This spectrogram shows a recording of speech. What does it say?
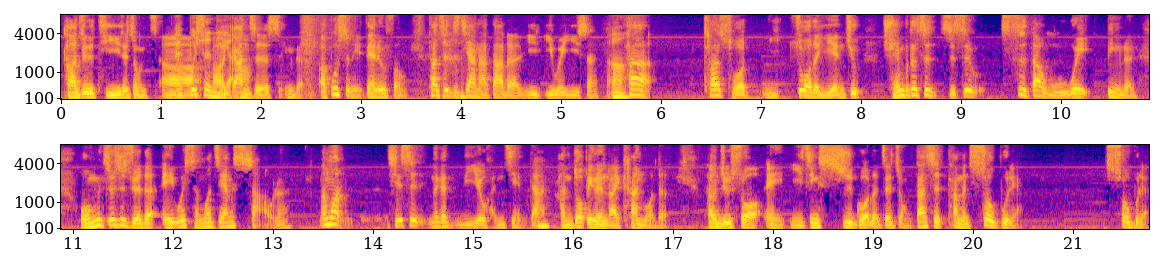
他就是提议这种啊、哎不是你干折性的啊不是你 Daniel Feng，他这是加拿大的一一位医生，嗯。他他所做的研究全部都是只是四到五位病人，我们就是觉得，诶，为什么这样少呢？那么其实那个理由很简单，很多病人来看我的，他们就说，哎，已经试过了这种，但是他们受不了，受不了。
